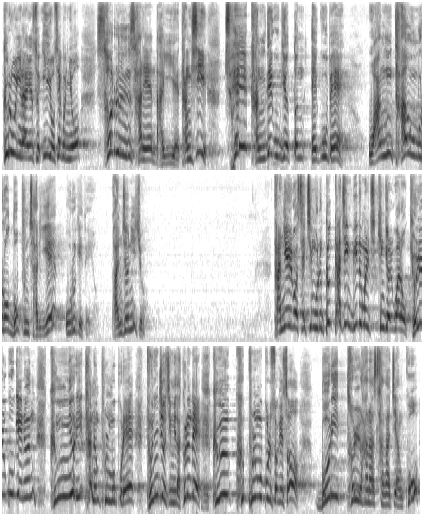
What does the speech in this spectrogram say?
그로 인하여서 이 요셉은요 서른 살의 나이에 당시 최강대국이었던 애굽의 왕 다음으로 높은 자리에 오르게 돼요. 반전이죠. 다니엘과 세 친구는 끝까지 믿음을 지킨 결과로 결국에는 극렬히 타는 풀무불에 던져집니다. 그런데 그, 그 풀무불 속에서 머리털 하나 상하지 않고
